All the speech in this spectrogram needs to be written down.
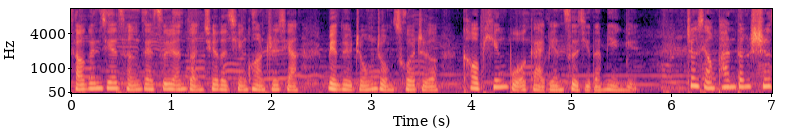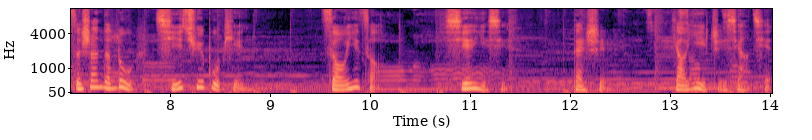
草根阶层在资源短缺的情况之下，面对种种挫折，靠拼搏改变自己的命运，正像攀登狮子山的路崎岖不平，走一走，歇一歇，但是要一直向前。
